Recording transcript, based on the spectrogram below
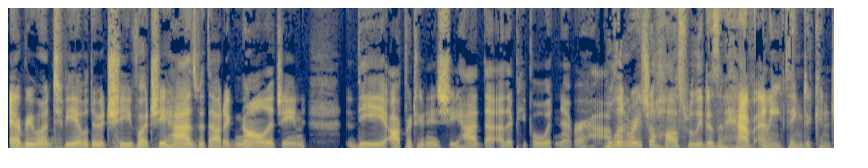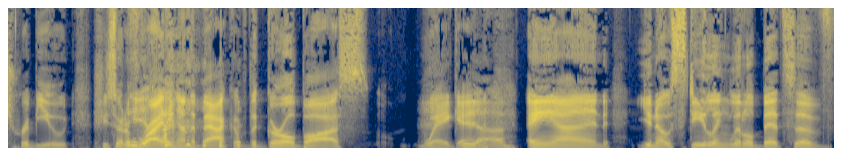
everyone to be able to achieve what she has without acknowledging the opportunities she had that other people would never have. Well, and Rachel Hollis really doesn't have anything to contribute. She's sort of Yeah. riding on the back of the girl boss wagon. yeah. and you know stealing little bits of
